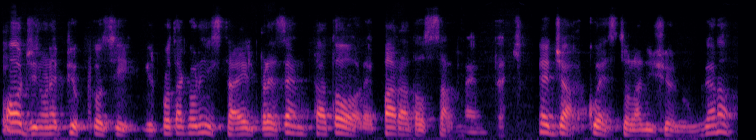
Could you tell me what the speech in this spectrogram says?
Oggi non è più così, il protagonista è il presentatore, paradossalmente. E già questo la dice lunga, no?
